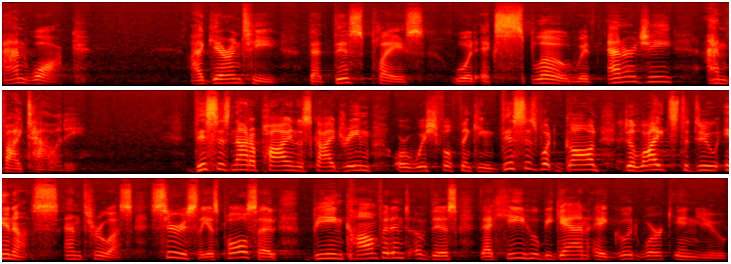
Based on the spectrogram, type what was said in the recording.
and walk, I guarantee that this place would explode with energy and vitality. This is not a pie in the sky dream or wishful thinking. This is what God delights to do in us and through us. Seriously, as Paul said, being confident of this, that he who began a good work in you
